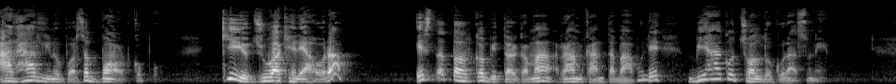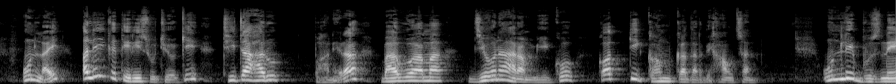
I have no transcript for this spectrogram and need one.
आधार लिनुपर्छ बनौटको पो। के यो जुवा खेल्या हो र? यस्ता तर्क वितर्कमा रामकान्त बाबुले बिहाको चल्दो कुरा सुने। उनलाई अलिकति रिस उठ्यो कि ठिटाहरू भनेर बाबुआमा जीवनारम्भीको कति कम कदर देखाउँछन्। उनले बुझ्ने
